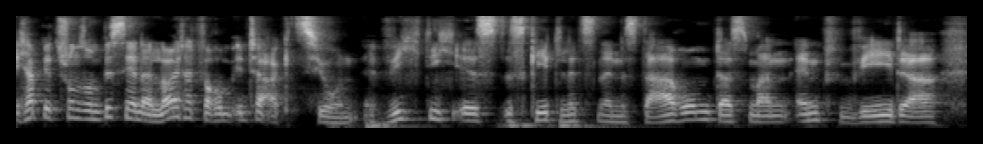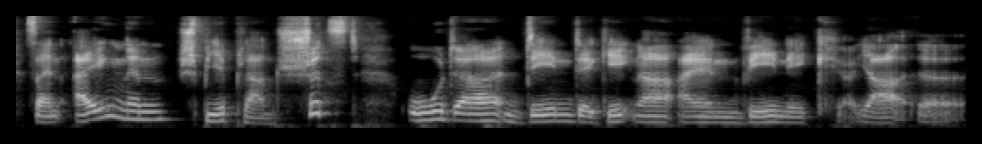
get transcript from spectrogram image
Ich habe jetzt schon so ein bisschen erläutert, warum Interaktion wichtig ist. Es geht letzten Endes darum, dass man entweder seinen eigenen Spielplan schützt oder den der Gegner ein wenig, ja, äh,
